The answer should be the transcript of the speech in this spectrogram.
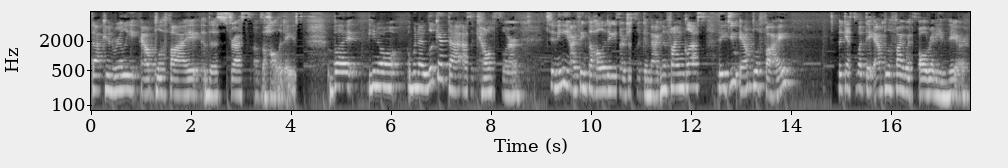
that can really amplify the stress of the holidays. But, you know, when I look at that as a counselor, to me, I think the holidays are just like a magnifying glass. They do amplify, but guess what? They amplify what's already there.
